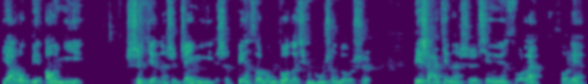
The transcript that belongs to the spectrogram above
亚鲁比奥尼，师姐呢是珍妮，是变色龙座的青铜圣斗士，必杀技呢是星云锁链、锁链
